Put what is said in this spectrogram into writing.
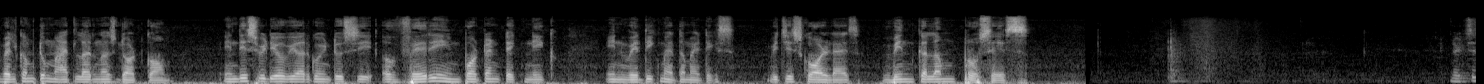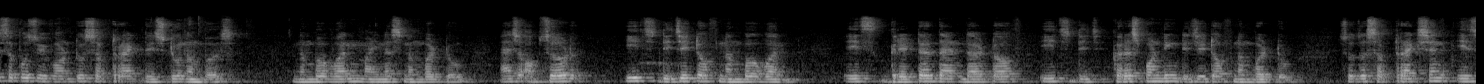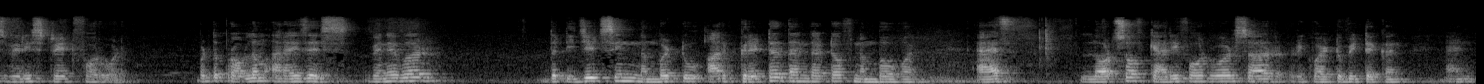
Welcome to mathlearners.com. In this video we are going to see a very important technique in Vedic mathematics which is called as Vinculum process. Let's say suppose we want to subtract these two numbers number 1 minus number 2 as observed each digit of number 1 is greater than that of each dig corresponding digit of number 2 so the subtraction is very straightforward. But the problem arises whenever the digits in number 2 are greater than that of number 1 as lots of carry forwards are required to be taken and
